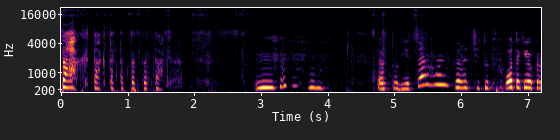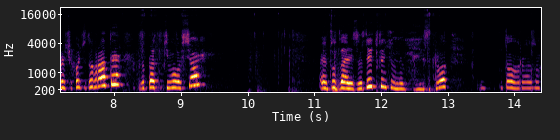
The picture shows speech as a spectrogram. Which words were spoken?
Так, так, так, так, так, так, так. Мгм. Так, тут є цегонь, коротше, тут. От такі, коротше, хочу забрати. Забрати його все. Тут двері завжди відкриті, вони я їх закривав того разу.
